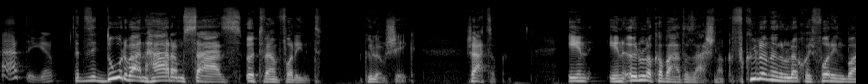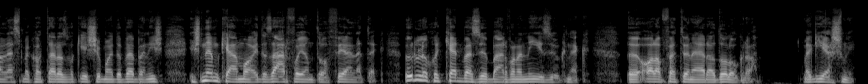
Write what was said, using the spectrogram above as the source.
Hát igen. Tehát ez egy durván 350 forint különbség. Srácok, én, én örülök a változásnak. Külön örülök, hogy forintban lesz meghatározva később majd a weben is, és nem kell majd az árfolyamtól félnetek. Örülök, hogy kedvezőbb ár van a nézőknek ö, alapvetően erre a dologra, meg ilyesmi.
